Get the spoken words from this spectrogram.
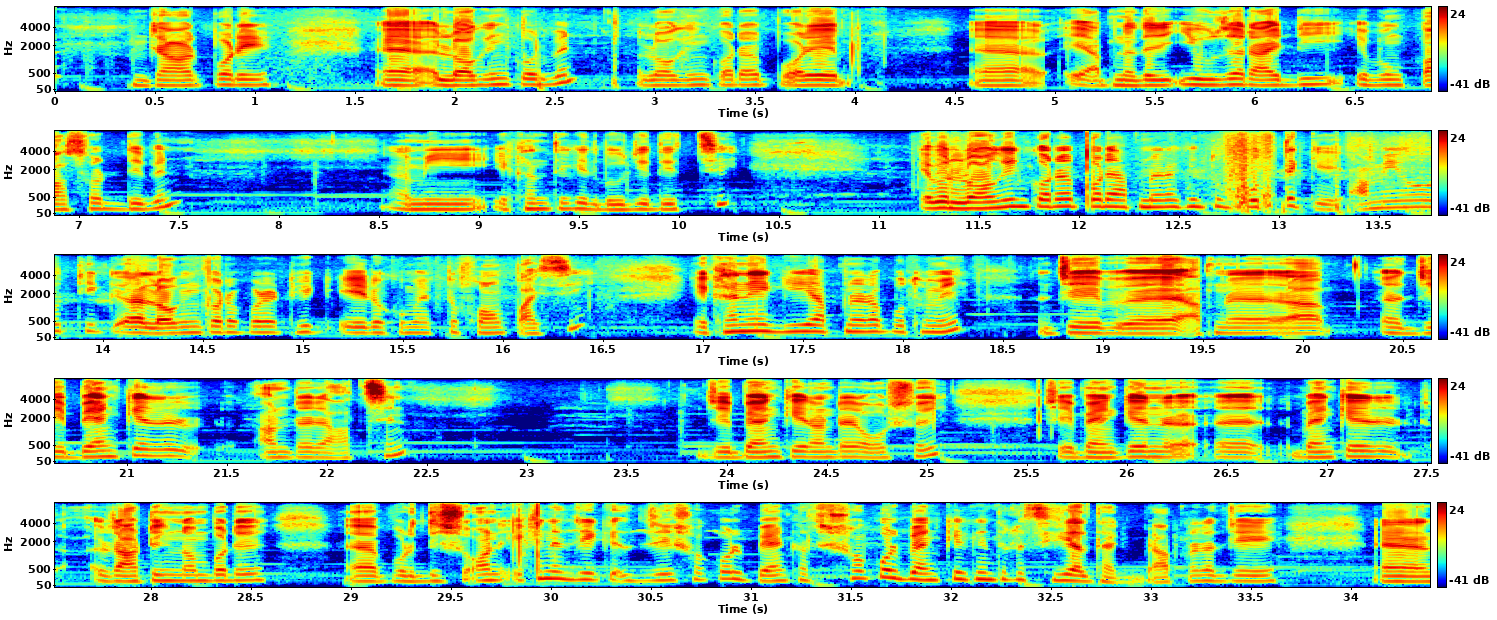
যাওয়ার পরে লগ করবেন। লগ করার পরে আপনাদের ইউজার আইডি এবং পাসওয়ার্ড দেবেন। আমি এখান থেকে বুঝিয়ে দিচ্ছি। এবার লগ ইন করার পরে আপনারা কিন্তু প্রত্যেকে, আমিও ঠিক লগ ইন করার পরে ঠিক এইরকম একটা ফর্ম পাইছি। এখানে গিয়ে আপনারা প্রথমে যে আপনারা যে ব্যাংকের আন্ডারে আছেন যে ব্যাংকের আন্ডারে অবশ্যই। সেই ব্যাংকের ব্যাংকের রাউটিং নম্বরে পরিদৃশ্য অনেক এখানে যে যে সকল ব্যাংক আছে, সকল ব্যাংকের কিন্তু একটা সিরিয়াল থাকবে। আপনারা যে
